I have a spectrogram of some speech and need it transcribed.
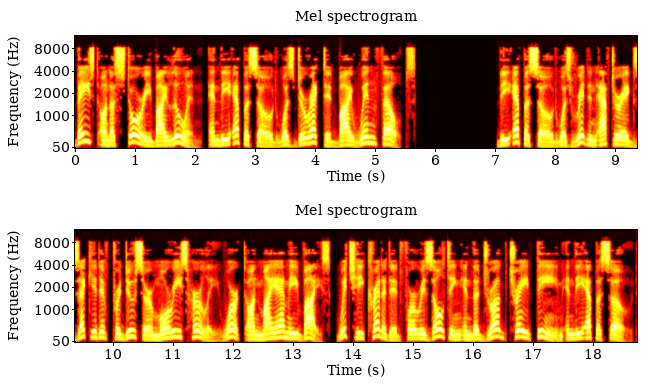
based on a story by Lewin, and the episode was directed by Win Phelps. The episode was written after executive producer Maurice Hurley worked on Miami Vice, which he credited for resulting in the drug trade theme in the episode.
